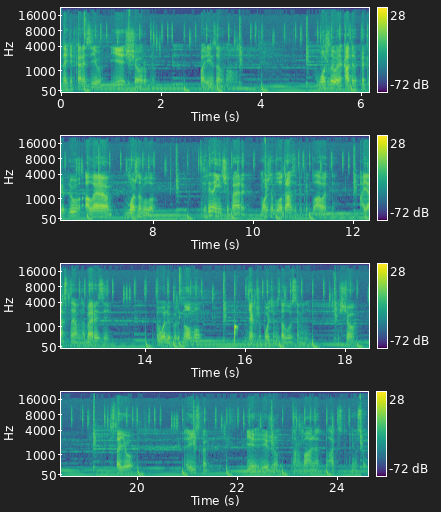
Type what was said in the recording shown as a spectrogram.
декілька разів і що роблю? Порізав ногу. Можливо, я кадр прикріплю, але можна було піти на інший берег, можна було одразу піти плавати. А я стояв на березі, доволі брудному, як вже потім здалося мені. І що? Стою різко і ріжу нормально так ступню свою.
